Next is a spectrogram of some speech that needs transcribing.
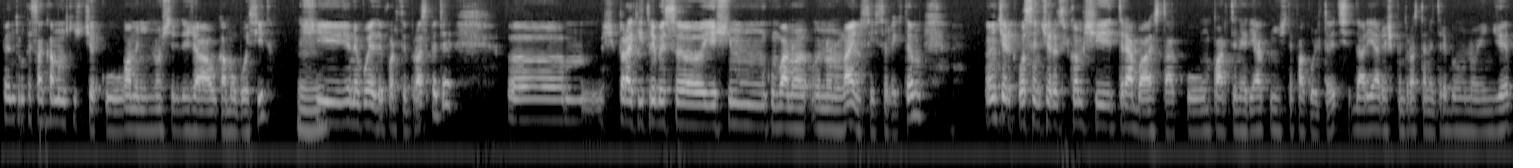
pentru că s-a cam închis cer cu oamenii noștri deja au cam obosit Mhm. și e nevoie de foarte proaspete uh, și practic trebuie să ieșim cumva în, în online să-i selectăm Încerc, o să încercăm și treaba asta cu un parteneriat cu niște facultăți, dar iarăși pentru asta ne trebuie un ONG.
